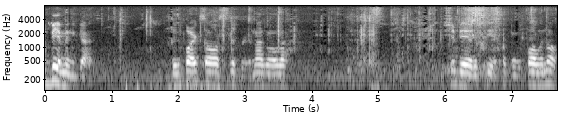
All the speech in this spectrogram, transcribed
Gonna be a minute, guys. This bark's all slippery. I'm not gonna lie. You should be able to see it fucking falling off.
